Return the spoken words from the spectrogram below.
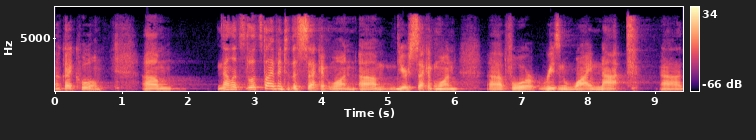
Okay, cool. Um, now let's let's dive into the second one. Um, your second one uh, for reason why not uh,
